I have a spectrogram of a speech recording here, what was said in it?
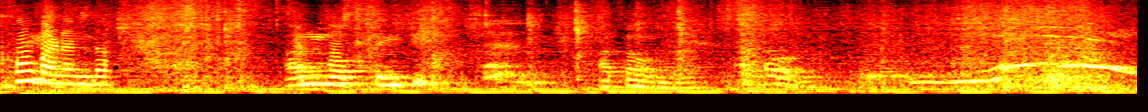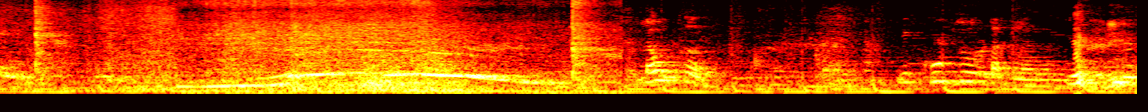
खूप आनंद. अनबॉक्सिंग आता होणार. लवकर जोर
